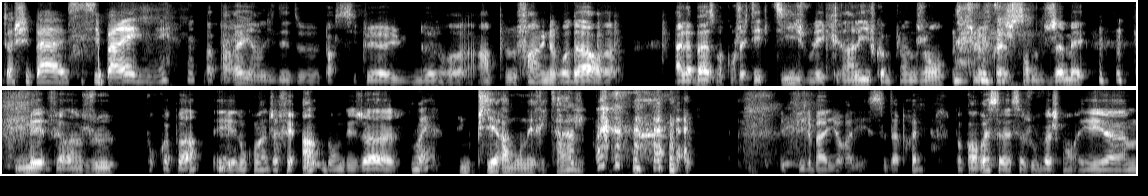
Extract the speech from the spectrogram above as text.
Toi, je sais pas si c'est pareil, mais bah, pareil, hein, l'idée de participer à une œuvre euh, un peu, enfin une œuvre d'art. Euh, à la base, moi, quand j'étais petit, je voulais écrire un livre comme plein de gens. Je le ferai sans doute jamais. Mais faire un jeu, pourquoi pas Et donc, on a déjà fait un. Donc, déjà, une pierre à mon héritage. et puis, bah, il y aura les ceux d'après. Donc, en vrai, ça, joue vachement. Et, euh,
